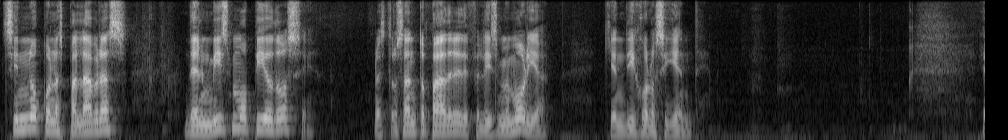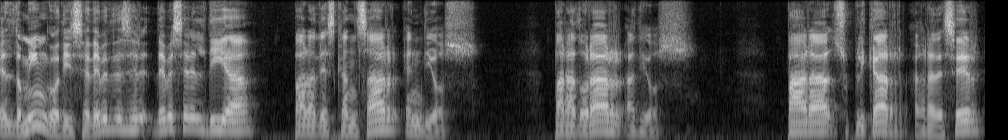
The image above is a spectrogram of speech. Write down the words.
sino con las palabras del mismo Pío XII, nuestro Santo Padre de feliz memoria, quien dijo lo siguiente. El domingo, dice, debe, ser, debe ser el día para descansar en Dios, para adorar a Dios, para suplicar, agradecer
